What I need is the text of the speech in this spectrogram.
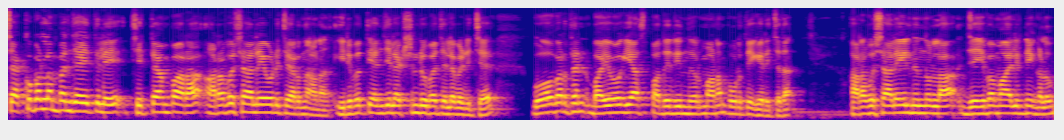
ചക്കുപള്ളം പഞ്ചായത്തിലെ ചിറ്റാമ്പാറ അറവുശാലയോട് ചേർന്നാണ് ഇരുപത്തിയഞ്ച് ലക്ഷം രൂപ ചെലവഴിച്ച് ഗോവർദ്ധൻ ബയോഗ്യാസ് പദ്ധതി നിർമ്മാണം പൂർത്തീകരിച്ചത്. അറവുശാലയിൽ നിന്നുള്ള ജൈവമാലിന്യങ്ങളും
